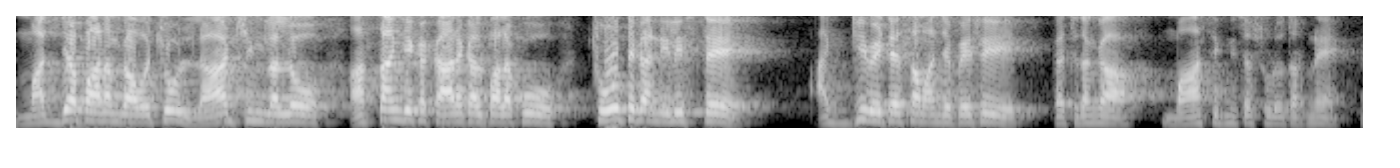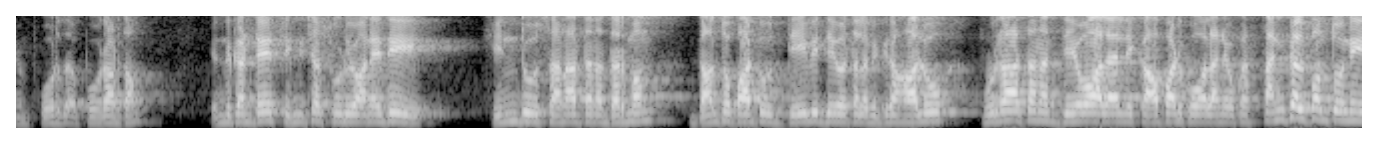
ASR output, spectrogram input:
మద్యపానం కావచ్చు లాడ్జింగ్లలో అసాంఘిక కార్యకలాపాలకు చోటుగా నిలిస్తే అగ్గి పెట్టేస్తామని చెప్పేసి ఖచ్చితంగా మా సిగ్నేచర్ స్టూడియో తరఫునే మేము పోరా పోరాడతాం. ఎందుకంటే సిగ్నేచర్ స్టూడియో అనేది హిందూ సనాతన ధర్మం దాంతోపాటు దేవి దేవతల విగ్రహాలు పురాతన దేవాలయాన్ని కాపాడుకోవాలనే ఒక సంకల్పంతోని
